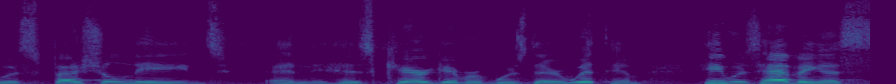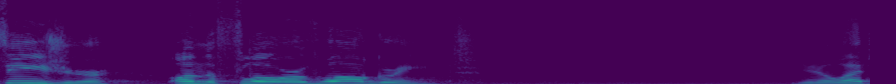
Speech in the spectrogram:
was special needs, and his caregiver was there with him. He was having a seizure on the floor of Walgreens. You know what?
